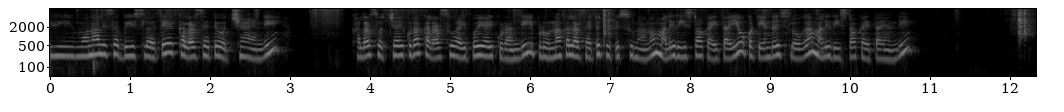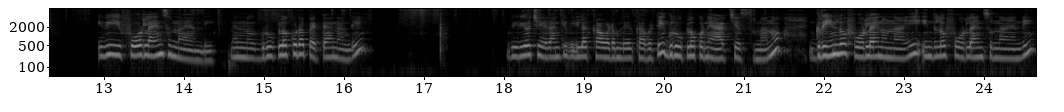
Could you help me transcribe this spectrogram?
ఇవి మోనాలిసా బీచ్లో అయితే కలర్స్ అయితే వచ్చాయండి. కలర్స్ వచ్చాయి కూడా కలర్స్ అయిపోయాయి కూడా అండి. ఇప్పుడు ఉన్న కలర్స్ అయితే చూపిస్తున్నాను. మళ్ళీ రీస్టాక్ అవుతాయి. ఒక టెన్ డేస్లోగా మళ్ళీ రీస్టాక్ అవుతాయండి. ఇవి ఫోర్ లైన్స్ ఉన్నాయండి. నేను గ్రూప్లో కూడా పెట్టానండి. వీడియో చేయడానికి వీలకు కావడం లేదు కాబట్టి గ్రూప్లో కొన్ని యాడ్ చేస్తున్నాను. గ్రీన్లో ఫోర్ లైన్ ఉన్నాయి. ఇందులో ఫోర్ లైన్స్ ఉన్నాయండి.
